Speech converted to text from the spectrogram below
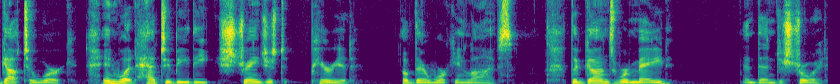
got to work in what had to be the strangest period of their working lives. The guns were made and then destroyed.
